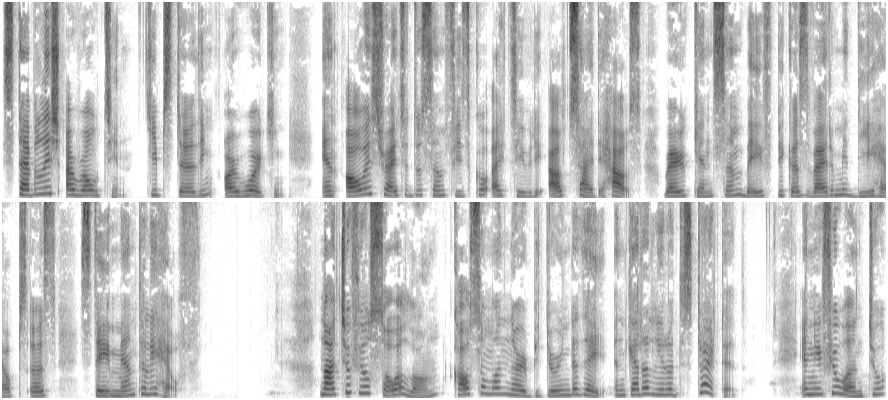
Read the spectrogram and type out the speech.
Establish a routine, keep studying or working, and always try to do some physical activity outside the house where you can sunbathe because vitamin D helps us stay mentally healthy. Not to feel so alone, call someone nearby during the day and get a little distracted. And if you want to,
